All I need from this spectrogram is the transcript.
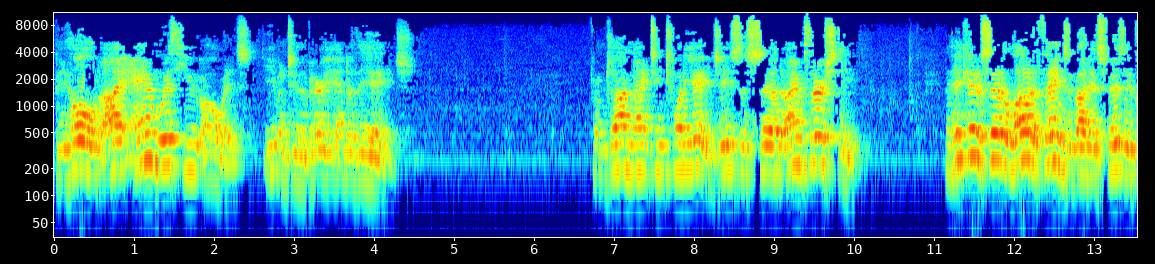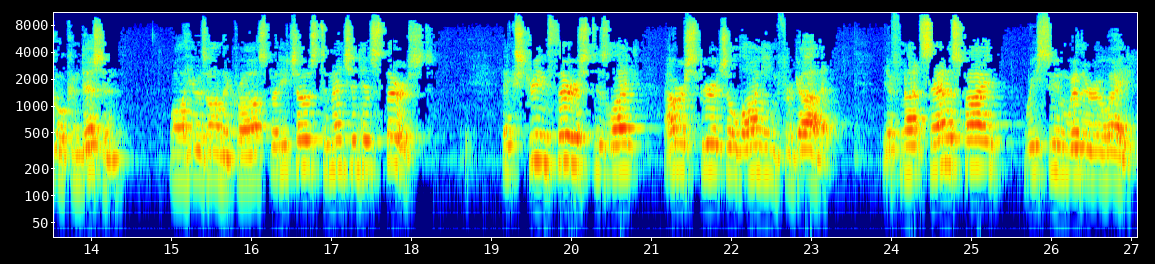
Behold, I am with you always, even to the very end of the age. From John 19:28, Jesus said, "I am thirsty." And he could have said a lot of things about his physical condition while he was on the cross, but he chose to mention his thirst. Extreme thirst is like our spiritual longing for God. If not satisfied, we soon wither away.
